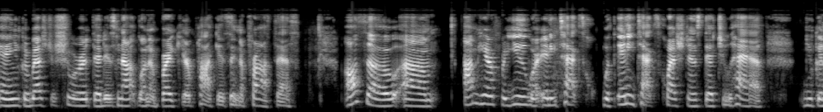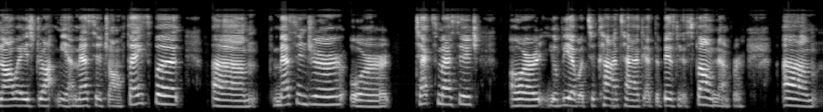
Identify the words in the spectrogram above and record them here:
and you can rest assured that it's not going to break your pockets in the process. Also, um, I'm here for you or any tax with any tax questions that you have. You can always drop me a message on Facebook, um, Messenger, or text message, or you'll be able to contact at the business phone number. Um,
